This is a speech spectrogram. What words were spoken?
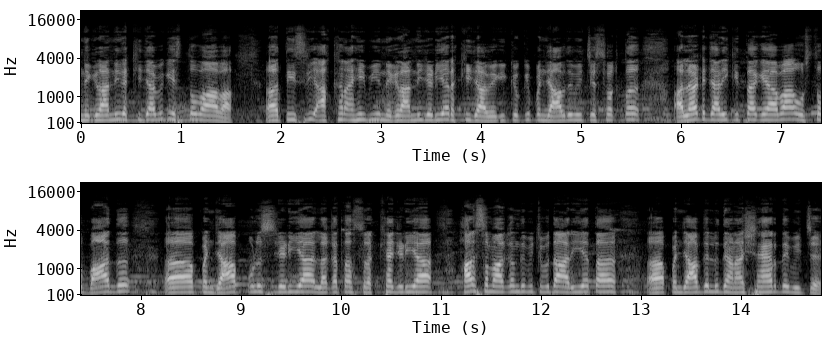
ਨਿਗਰਾਨੀ ਰੱਖੀ ਜਾਵੇਗੀ। ਇਸ ਤੋਂ ਬਾਅਦ ਅ, ਤੀਸਰੀ ਅੱਖ ਰਾਹੀਂ ਵੀ ਨਿਗਰਾਨੀ ਜਿਹੜੀ ਆ ਰੱਖੀ ਜਾਵੇਗੀ ਕਿਉਂਕਿ ਪੰਜਾਬ ਦੇ ਵਿੱਚ ਇਸ ਵਕਤ ਅਲਰਟ ਜਾਰੀ ਕੀਤਾ ਗਿਆ ਵਾ। ਉਸ ਤੋਂ ਬਾਅਦ ਪੰਜਾਬ ਪੁਲਿਸ ਜਿਹੜੀ ਆ ਲਗਾਤਾਰ ਸੁਰੱਖਿਆ ਜਿਹੜੀ ਆ ਹਰ ਸਮਾਗਮ ਦੇ ਵਿੱਚ ਵਧਾ ਰਹੀ ਹੈ ਤਾਂ ਪੰਜਾਬ ਦੇ ਲੁਧਿਆਣਾ ਸ਼ਹਿਰ ਦੇ ਵਿੱਚ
